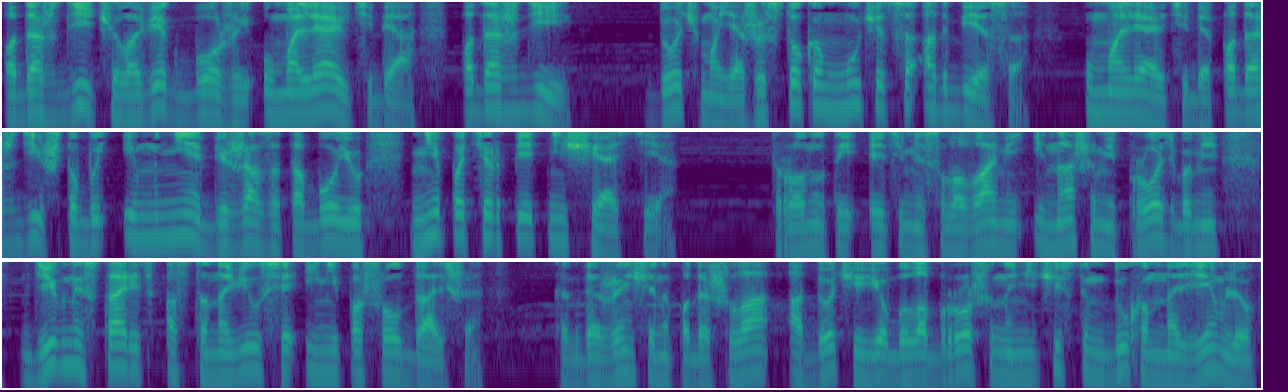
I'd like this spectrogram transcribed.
«Подожди, человек Божий, умоляю тебя, подожди! Дочь моя жестоко мучится от беса. Умоляю тебя, подожди, чтобы и мне, бежа за тобою, не потерпеть несчастья». Тронутый этими словами и нашими просьбами, дивный старец остановился и не пошел дальше. Когда женщина подошла, а дочь ее была брошена нечистым духом на землю,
